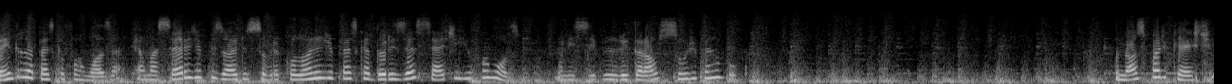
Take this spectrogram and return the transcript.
Dentro da Pesca Formosa é uma série de episódios sobre a colônia de pescadores Z7 em Rio Formoso, município do litoral sul de Pernambuco. O nosso podcast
